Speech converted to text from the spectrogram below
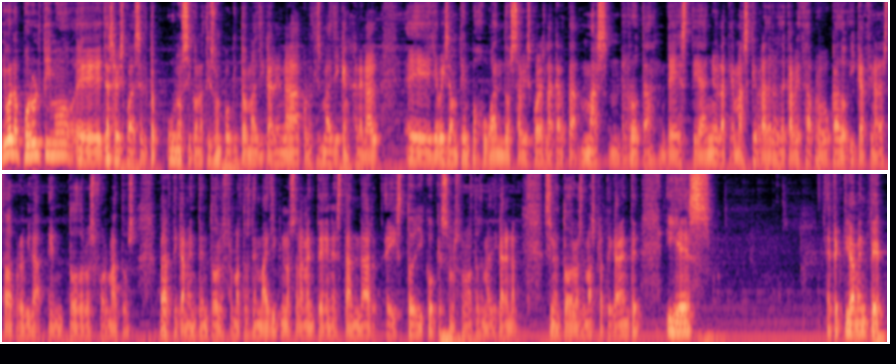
Y bueno, por último, eh, ya sabéis cuál es el top 1, si conocéis un poquito Magic Arena, conocéis Magic en general, eh, lleváis ya un tiempo jugando, sabéis cuál es la carta más rota de este año, la que más quebraderos de cabeza ha provocado y que al final ha estado prohibida en todos los formatos, prácticamente en todos los formatos de Magic, no solamente en estándar e histórico, que son los formatos de Magic Arena, sino en todos los demás prácticamente, y es efectivamente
